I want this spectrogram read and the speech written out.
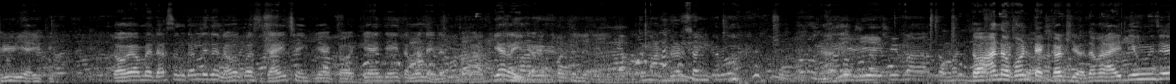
વીવીઆઈપી તો હવે અમે દર્શન કરી લીધા ને હવે બસ જાય છે ક્યાંક ક્યાં જઈએ તો મને નથી ખબર. ક્યાં લઈ જાવ દર્શનમાં તો આનો કોન્ટેક્ટ કરજો. તમારા આઈડી શું છે?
